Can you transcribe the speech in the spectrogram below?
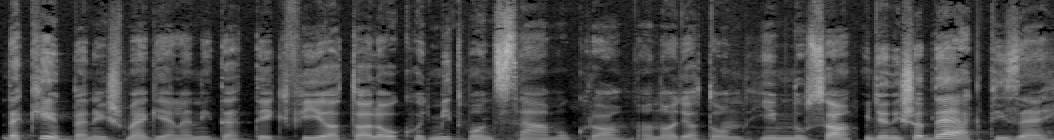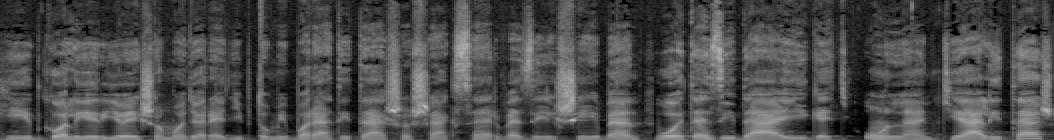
de képben is megjelenítették fiatalok, hogy mit mond számukra a Nagyaton himnusza, ugyanis a Deák 17 galéria és a Magyar Egyiptomi Baráti Társaság szervezésében volt ez idáig egy online kiállítás,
